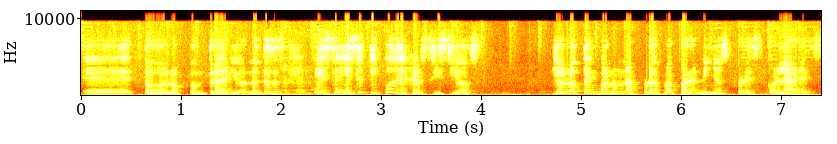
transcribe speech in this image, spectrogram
eh, todo lo contrario, ¿no? Entonces Ajá. ese ese tipo de ejercicios yo lo tengo en una prueba para niños preescolares.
